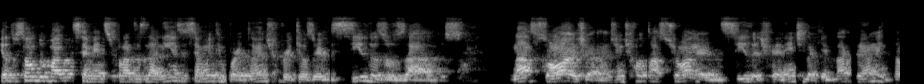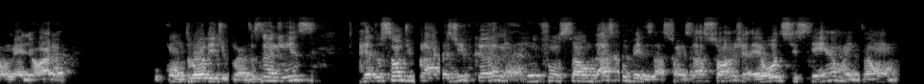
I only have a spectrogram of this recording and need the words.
Redução do banco de sementes de plantas daninhas, isso é muito importante, porque os herbicidas usados na soja, a gente rotaciona herbicida diferente daquele da cana, então melhora o controle de plantas daninhas. Redução de pragas de cana em função das pulverizações da soja, é outro sistema, então,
